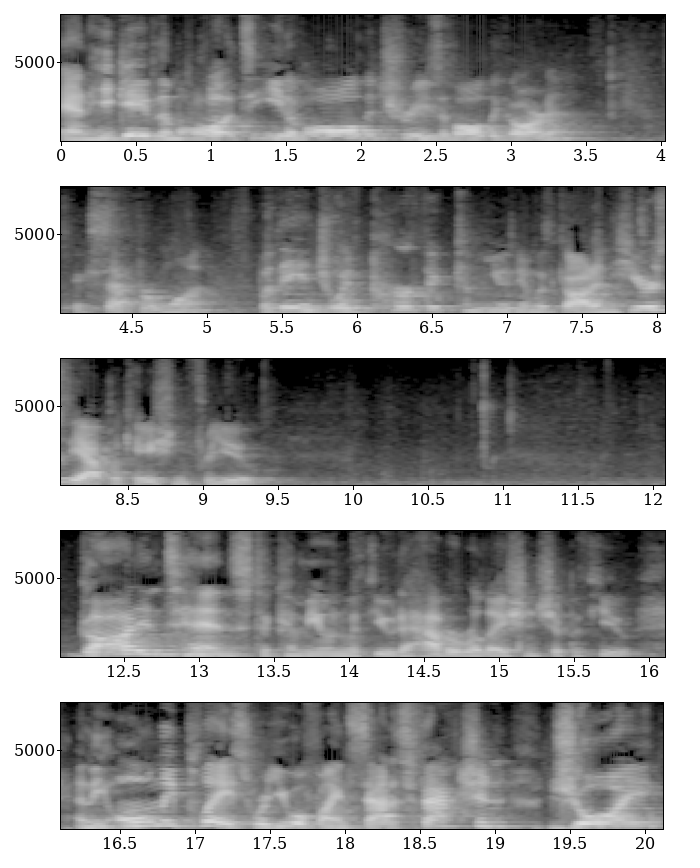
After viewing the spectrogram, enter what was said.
and he gave them all to eat of all the trees of all the garden, except for one. But they enjoyed perfect communion with God. And here's the application for you God intends to commune with you, to have a relationship with you. And the only place where you will find satisfaction, joy,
